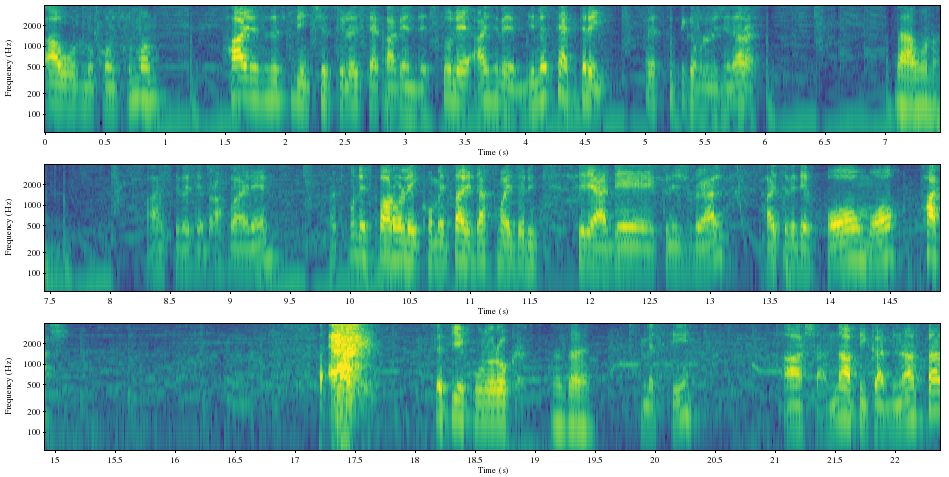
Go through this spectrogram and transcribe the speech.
aur nu consumăm. Haide să deschidem chesturile astea, că avem destule. Hai să vedem, din astea 3, crezi că pică vreo legendară? Da, una. Hai să vedem, Rafaele. Îmi spuneți parole în comentarii dacă mai doriți seria de Clash Royale. Hai să vedem. Pomo Hachi. Să fie cu un noroc. Da. Mersi. Așa, n-a picat din asta,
